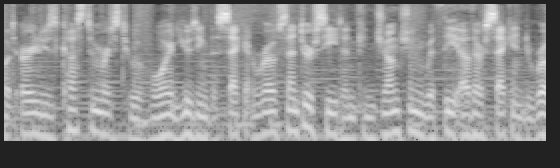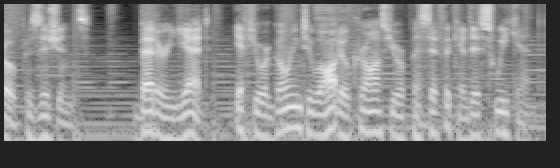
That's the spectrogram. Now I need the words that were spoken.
but urges customers to avoid using the second row center seat in conjunction with the other second row positions. Better yet, if you're going to autocross your Pacifica this weekend,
